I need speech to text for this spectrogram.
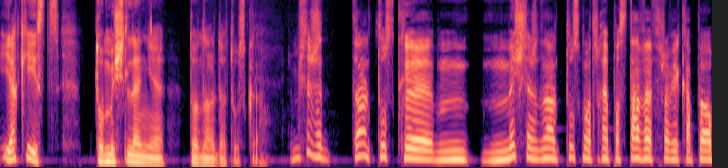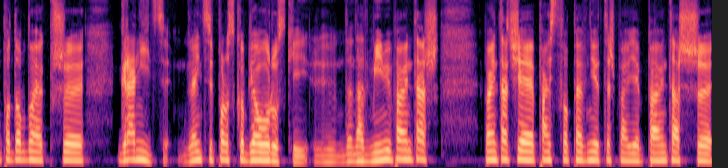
jakie jest to myślenie Donalda Tuska? Myślę, że Donald Tusk, y, myślę, że Donald Tusk ma trochę postawę w sprawie KPO podobną jak przy granicy, granicy polsko-białoruskiej. Y, Nadmieńmy, pamiętasz, pamiętacie Państwo pewnie też pewnie pamiętasz, y,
